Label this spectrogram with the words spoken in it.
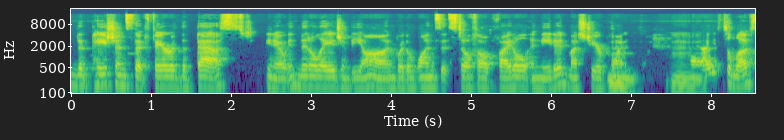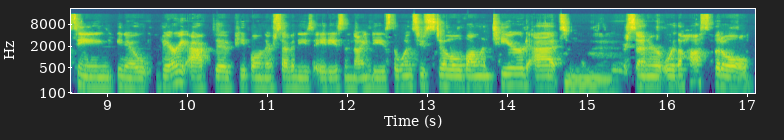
the patients that fared the best you know in middle age and beyond were the ones that still felt vital and needed much to your point mm. Mm. I used to love seeing, you know, very active people in their 70s, 80s, and 90s, the ones who still volunteered at mm. the center or the hospital.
